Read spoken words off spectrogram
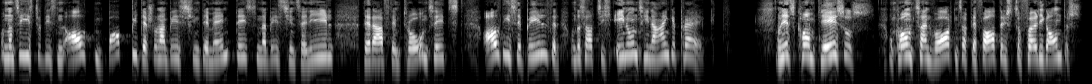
Und dann siehst du diesen alten Papi, der schon ein bisschen dement ist und ein bisschen senil, der auf dem Thron sitzt. All diese Bilder. Und das hat sich in uns hineingeprägt. Und jetzt kommt Jesus und kommt sein Wort und sagt, der Vater ist so völlig anders.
